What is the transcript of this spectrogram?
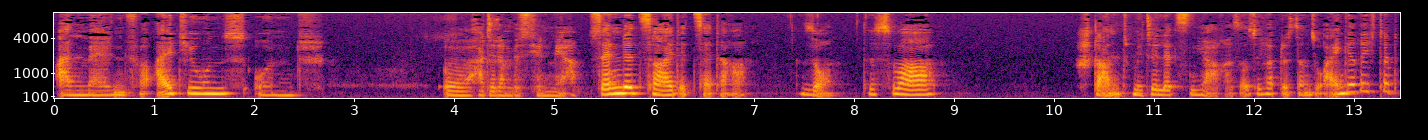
anmelden für iTunes und äh, hatte dann ein bisschen mehr Sendezeit etc. So, das war Stand Mitte letzten Jahres. Also ich habe das dann so eingerichtet.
